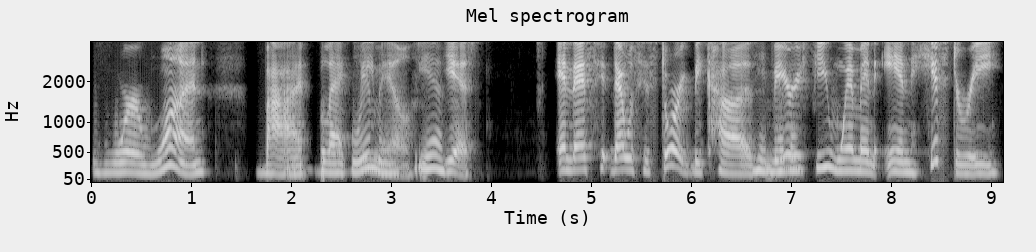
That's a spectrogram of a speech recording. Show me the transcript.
were won by black, Black women. females. Yeah. Yes. and that's that was historic because very few women in history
